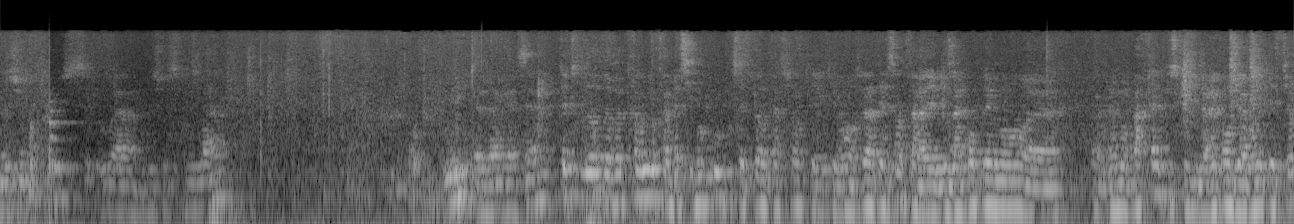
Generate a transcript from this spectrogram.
Monsieur Plus ou à Monsieur Scouza. Oui, Jacques Gasser. Peut-être de votre travail, merci beaucoup pour cette présentation qui est, vraiment très intéressante. Enfin, il y a un complément euh, vraiment parfait puisqu'il a répondu à vos questions.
